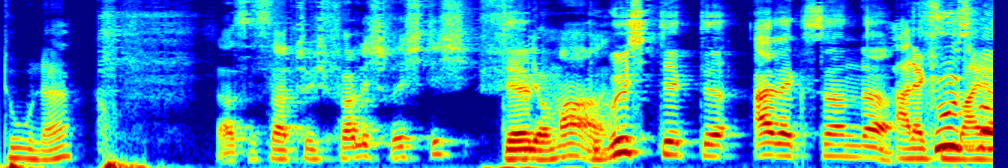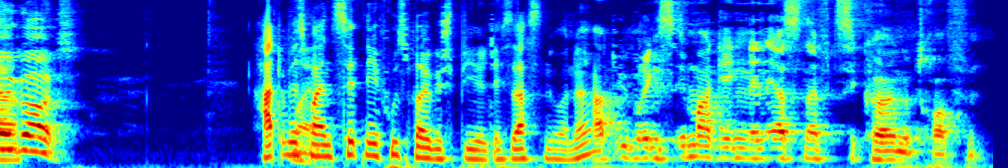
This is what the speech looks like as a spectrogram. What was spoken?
Du, ne? Das ist natürlich völlig richtig. Der Viermal. berüchtigte Alexander. Alex Fußballgott. Hat übrigens mal in Sydney Fußball gespielt, ich sag's nur, ne? Hat übrigens immer gegen den ersten FC Köln getroffen.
